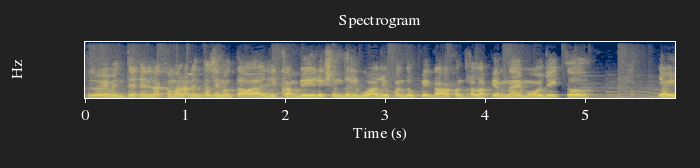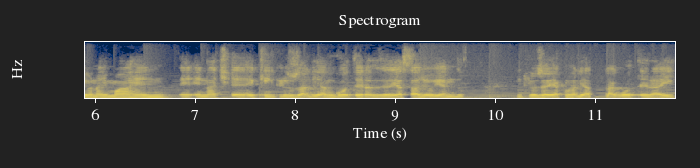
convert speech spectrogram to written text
pues obviamente en la cámara lenta se notaba el cambio de dirección del guayo cuando pegaba contra la pierna de Moya y todo. Y había una imagen en, en HD que incluso salían goteras, ese día estaba lloviendo. Incluso se veía que salía la gotera ahí.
